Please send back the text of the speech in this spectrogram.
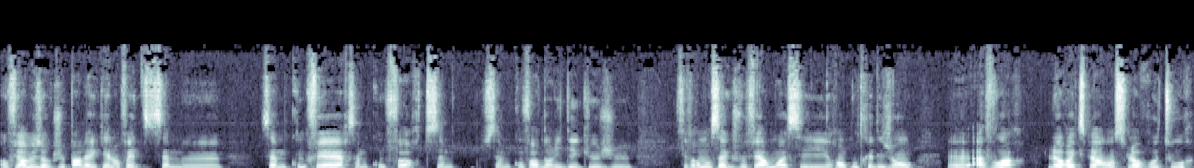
au fur et à mesure que je parle avec elle, en fait, ça me, ça me confère, ça me conforte, ça me, ça me conforte dans l'idée que je, c'est vraiment ça que je veux faire, moi, c'est rencontrer des gens, avoir leur expérience, leur retour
